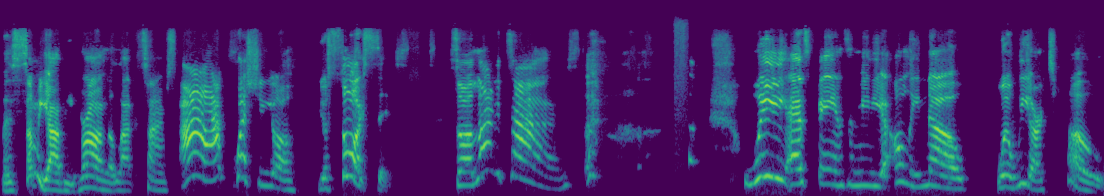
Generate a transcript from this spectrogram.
But some of y'all be wrong a lot of times. I, I question your your sources. So a lot of times we as fans and media only know what we are told.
